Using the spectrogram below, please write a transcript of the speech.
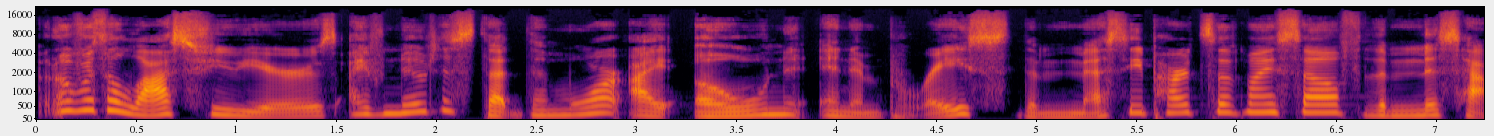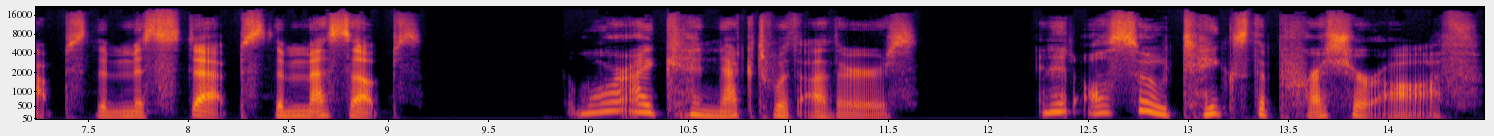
But over the last few years, I've noticed that the more I own and embrace the messy parts of myself, the mishaps, the missteps, the mess ups, the more I connect with others. And it also takes the pressure off.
